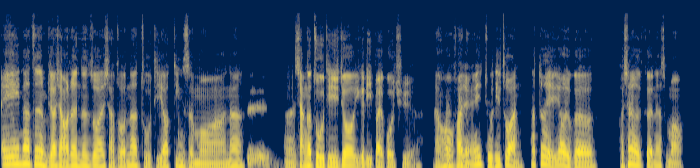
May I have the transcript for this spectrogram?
哎、欸，那真的比较想要认真做，想说那主题要定什么啊？那嗯、呃，想个主题就一个礼拜过去了，然后发现哎、欸，主题做完，那对，要有个好像有个那什么，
